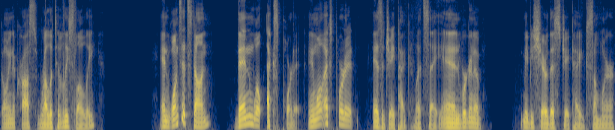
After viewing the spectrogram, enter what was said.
going across relatively slowly. And once it's done, then we'll export it. And we'll export it as a JPEG, let's say. And we're going to maybe share this JPEG somewhere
